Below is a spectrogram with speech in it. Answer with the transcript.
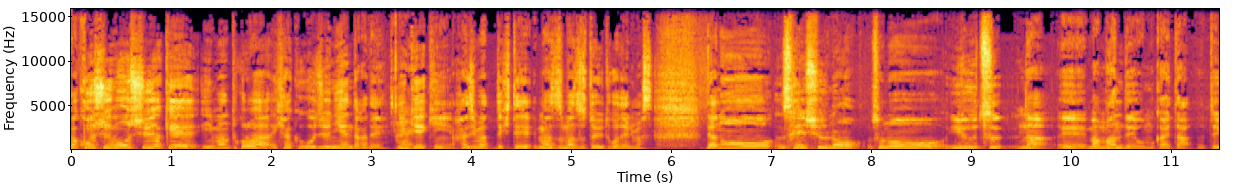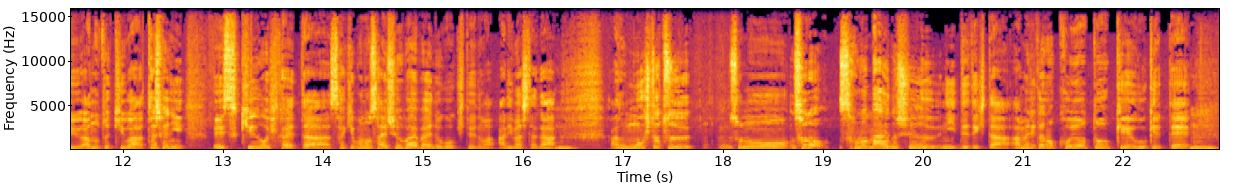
まあ、今週も週明け、今のところは152円高で、日経平均始まってきて、はい、まずまずというところであります。で、あの、先週の、その、憂鬱な、うん、えー、まあ、マンデーを迎えたという、あの時は、確かに S q を控えた先物最終売買の動きというのはありましたが、うん、あの、もう一つ、つ、その、その、その前の週に出てきたアメリカの雇用統計を受けて、うん、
